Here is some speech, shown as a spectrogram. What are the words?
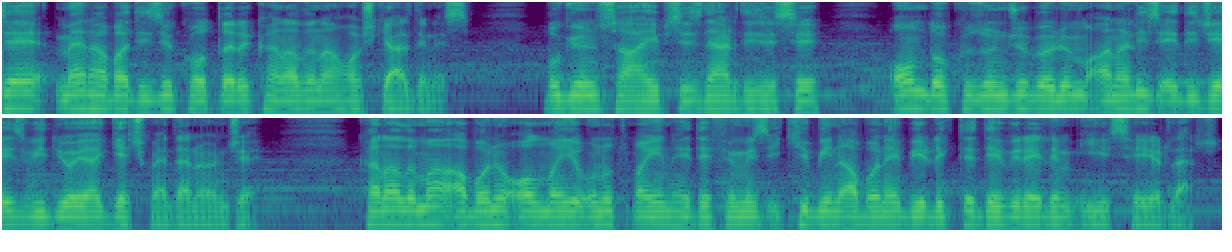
Size Merhaba Dizi Kodları kanalına hoş geldiniz. Bugün Sahipsizler dizisi 19. bölüm analiz edeceğiz videoya geçmeden önce. Kanalıma abone olmayı unutmayın hedefimiz 2000 abone birlikte devirelim iyi seyirler.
